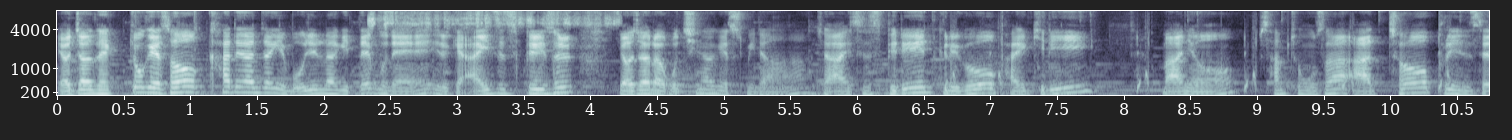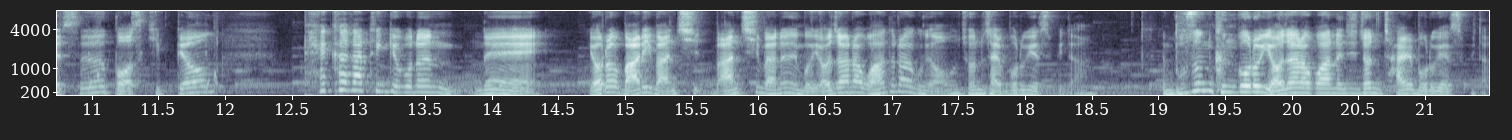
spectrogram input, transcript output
여자 덱 쪽에서 카드 한 장이 모질라기 때문에 이렇게 아이스 스피릿을 여자라고 칭하겠습니다. 자, 아이스 스피릿 그리고 발키리, 마녀, 삼총사, 아처, 프린세스, 버스킷병, 페카 같은 경우는 네 여러 말이 많지 많지만은 뭐 여자라고 하더라고요. 저는 잘 모르겠습니다. 무슨 근거로 여자라고 하는지 전 잘 모르겠습니다.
